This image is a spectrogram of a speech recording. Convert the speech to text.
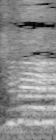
Jimmy!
